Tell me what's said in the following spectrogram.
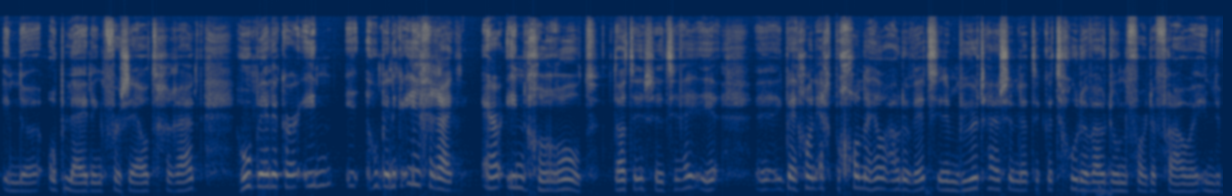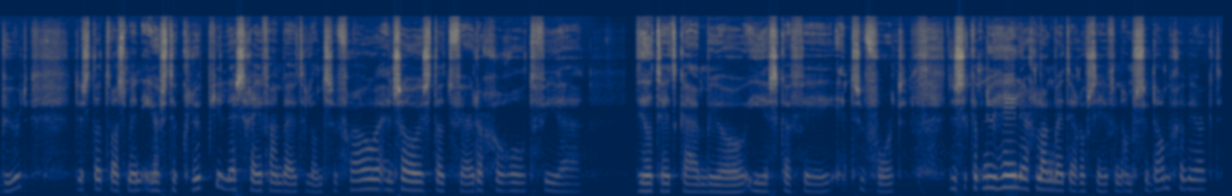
in de opleiding verzeild geraakt. Hoe ben ik erin, hoe ben ik ingeraakt? Erin gerold. Dat is het. He, uh, ik ben gewoon echt begonnen heel ouderwets in een buurthuis en dat ik het goede wou doen voor de vrouwen in de buurt. Dus dat was mijn eerste clubje, lesgeven aan buitenlandse vrouwen. En zo is dat verder gerold via deeltijd KMBO, ISKV enzovoort. Dus ik heb nu heel erg lang bij het ROC van Amsterdam gewerkt.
